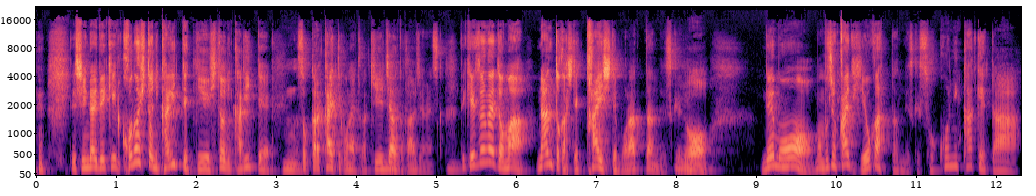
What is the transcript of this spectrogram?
で信頼できるこの人に限ってっていう人に限って、うんそこから帰ってこないとか消えちゃうとかあるじゃないですか。うんで結論から言うとまあなんとかして返してもらったんですけど、でも、まあ、もちろん帰ってきてよかったんですけどそこにかけた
